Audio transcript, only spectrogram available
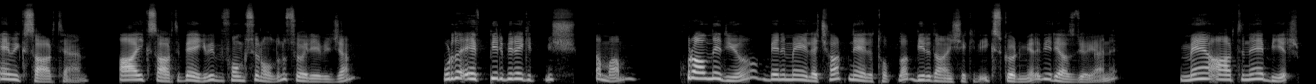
mx artı n, ax artı b gibi bir fonksiyon olduğunu söyleyebileceğim. Burada f1 1'e gitmiş. Tamam. Kural ne diyor? Beni m ile çarp, n ile topla. Bir de aynı şekilde x gördüğüm yere 1 yaz diyor yani. m artı n 1.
